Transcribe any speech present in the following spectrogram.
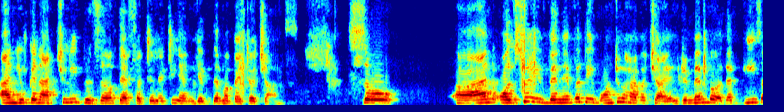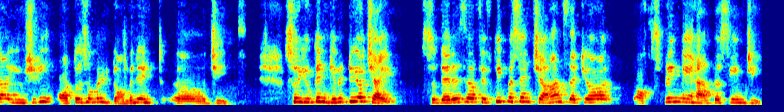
and you can actually preserve their fertility and give them a better chance. So uh, and also, whenever they want to have a child, remember that these are usually autosomal dominant uh, genes. So you can give it to your child. So there is a 50% chance that your offspring may have the same gene.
